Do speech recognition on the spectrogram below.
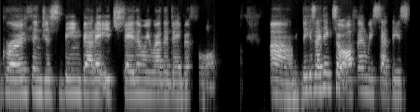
growth and just being better each day than we were the day before. Um, because i think so often we set these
